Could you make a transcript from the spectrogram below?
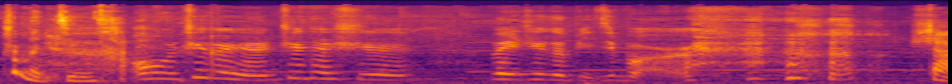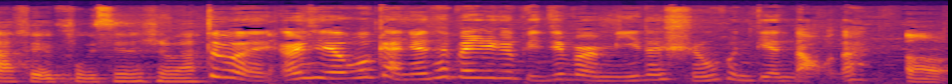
这么精彩？哦，这个人真的是为这个笔记本煞费苦心，是吧？对，而且我感觉他被这个笔记本迷得神魂颠倒的。嗯，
